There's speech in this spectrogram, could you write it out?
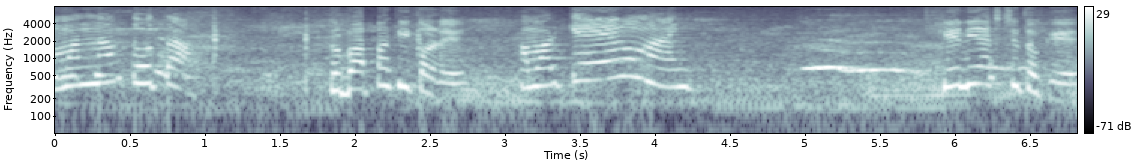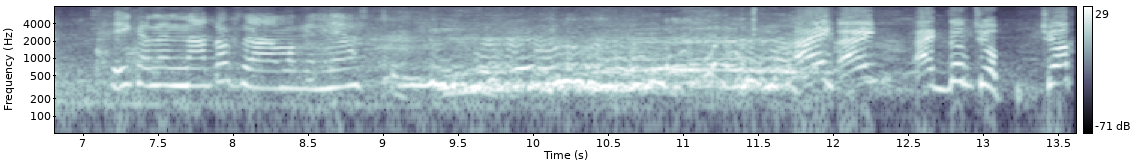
আমার নাম তোতা। তোর বাপ্পা কি করে? আমার কেউ নাই। কে নিয়ে আসছে তোকে? এইখানে নাটক স্যার আমাকে নিয়ে আসছে। একদম চুপ চুপ।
